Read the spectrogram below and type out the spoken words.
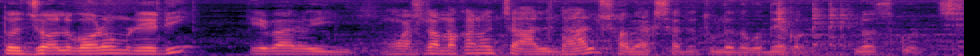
তো জল গরম রেডি এবার ওই মশলা মাখানো চাল ডাল সব একসাথে তুলে দেবো। দেখুন ক্লোজ করছি।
